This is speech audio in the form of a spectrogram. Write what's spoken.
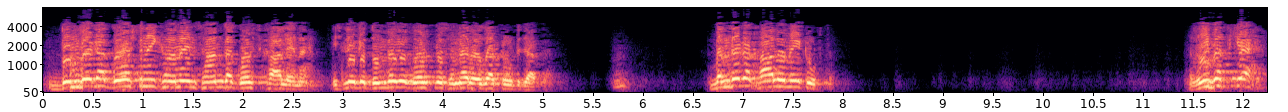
دمبے کا گوشت نہیں کھانا، انسان کا گوشت کھا لینا ہے۔ اس لیے کہ دمبے کے گوشت پہ سمے روزہ ٹوٹ جاتا۔ ہے بندے کا کھا لو، نہیں ٹوٹتا۔ غیبت کیا ہے؟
